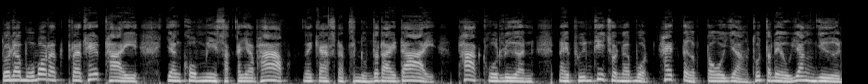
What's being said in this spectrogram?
โดยระบุว่าประเทศไทยยังคงมีศักยภาพในการสนับสนุนรายได้ ภาคครัวเรือน ในพื้นที่ชนบทให้เติบโตอย่างทุตเร็วยั่งยืน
